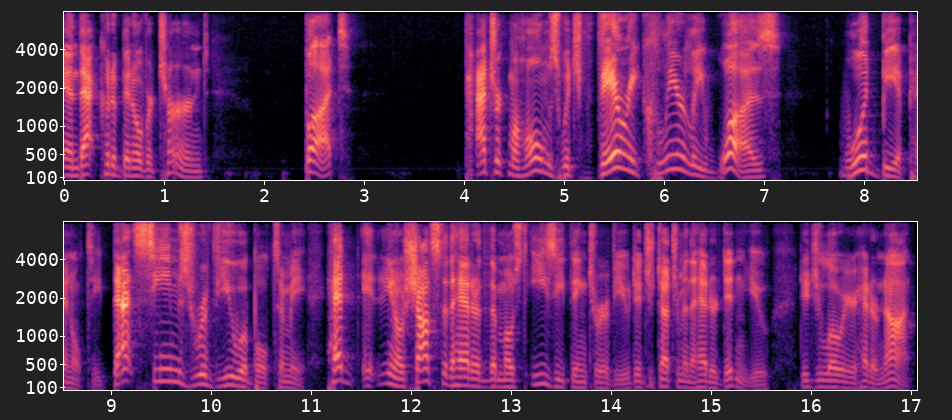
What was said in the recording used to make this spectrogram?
and that could have been overturned. But Patrick Mahomes, which very clearly was, would be a penalty. That seems reviewable to me. Head, you know, shots to the head are the most easy thing to review. Did you touch him in the head or didn't you? Did you lower your head or not?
